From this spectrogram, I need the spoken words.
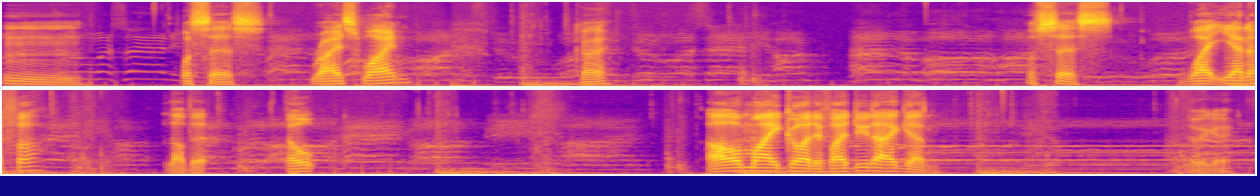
Hmm. What's this? Rice wine? Okay. What's this? White Yennefer? Love it. Oh. Oh my god, if I do that again. There we go.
